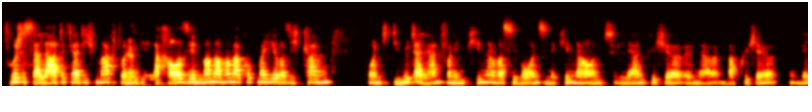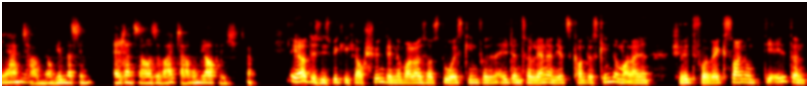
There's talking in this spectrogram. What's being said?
frische Salate fertig macht. Und ja. sie gehen nach Hause hin, Mama, Mama, guck mal hier, was ich kann. Und die Mütter lernen von den Kindern, was sie bei uns in der Kinder- und Lernküche, in der Backküche gelernt haben und geben das den Eltern zu Hause weiter. Unglaublich. Ja, das ist wirklich auch schön, denn normalerweise hast du als Kind von den Eltern zu lernen. Jetzt kann das Kind einmal einen Schritt vorweg sein und die Eltern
